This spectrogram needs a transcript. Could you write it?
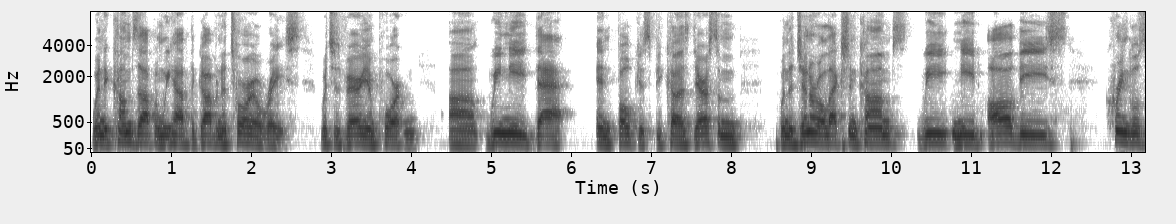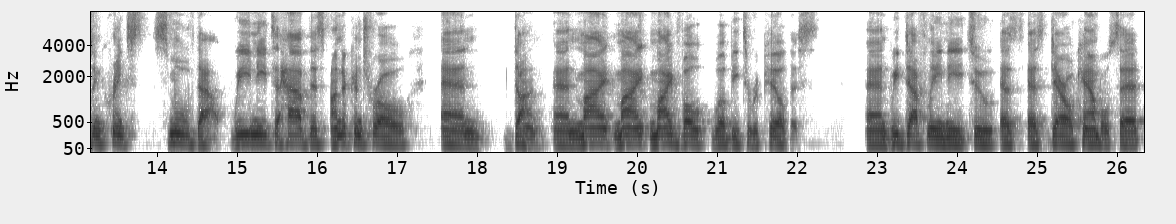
when it comes up and we have the gubernatorial race, which is very important um, we need that in focus because there are some when the general election comes we need all these kringles and crinks smoothed out. We need to have this under control and done. And my my my vote will be to repeal this. And we definitely need to as as daryl campbell said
